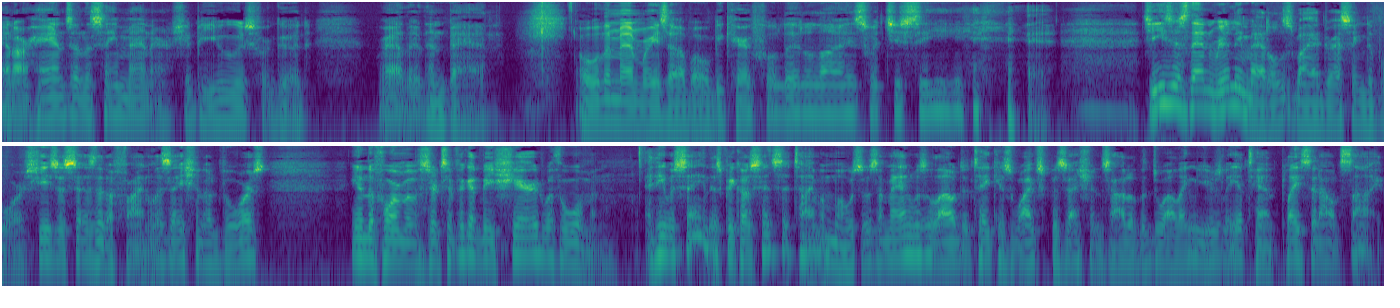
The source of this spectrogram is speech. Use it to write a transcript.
and our hands in the same manner should be used for good rather than bad. Oh, the memories of, oh, be careful, little eyes, what you see. Jesus then really meddles by addressing divorce. Jesus says that a finalization of divorce in the form of a certificate be shared with a woman. And he was saying this because since the time of Moses, a man was allowed to take his wife's possessions out of the dwelling, usually a tent, place it outside.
